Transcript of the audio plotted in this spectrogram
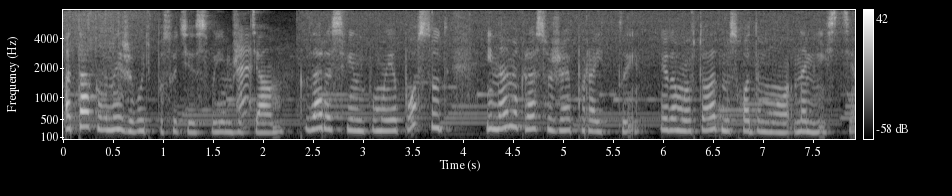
А так вони живуть по суті своїм життям. Зараз він помиє посуд, і нам якраз уже пора йти. Я думаю, в туалет ми сходимо на місці.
